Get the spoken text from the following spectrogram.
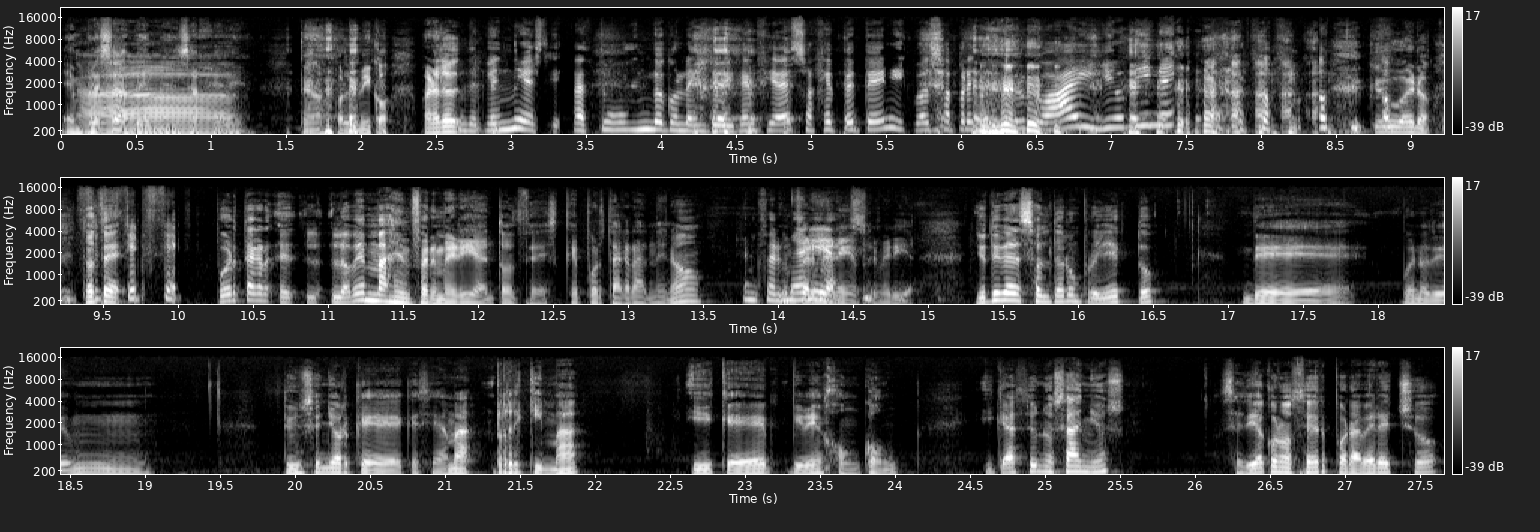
empresas de ah. mensajería. Tenemos polémico. Bueno, Depende, si estás jugando con la inteligencia de esa GPT y vas a aprender truco. ¡Ay, yo vine! Qué bueno. Entonces, puerta, eh, lo ves más enfermería entonces que puerta grande, ¿no? Enfermería. Enfermería, Yo te voy a soltar un proyecto de, bueno, de un, de un señor que, que se llama Ricky Ma y que vive en Hong Kong y que hace unos años se dio a conocer por haber hecho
